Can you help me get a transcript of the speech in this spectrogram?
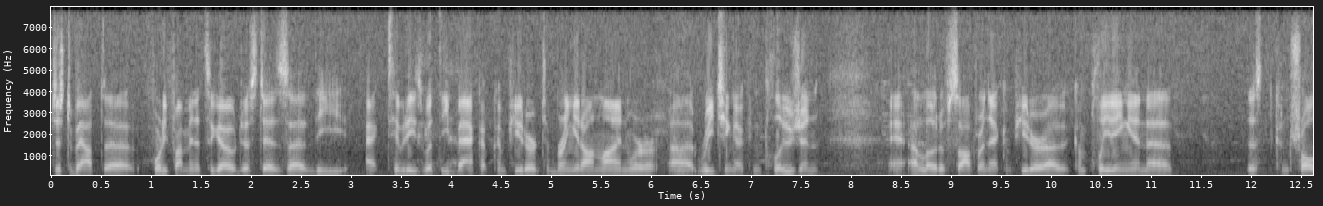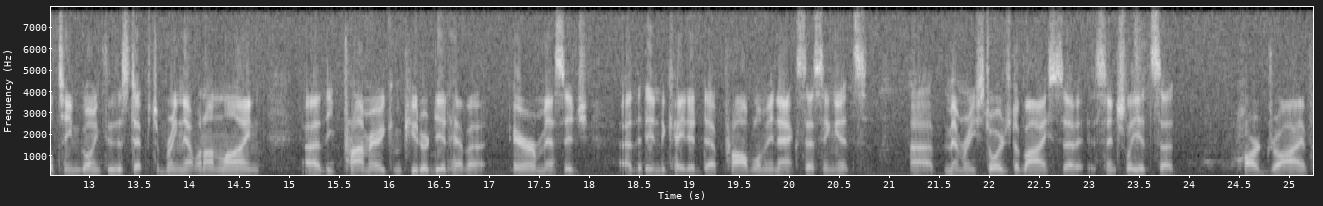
just about uh, 45 minutes ago, just as uh, the activities with the backup computer to bring it online were uh, reaching a conclusion, a load of software in that computer completing and the control team going through the steps to bring that one online, the primary computer did have an error message uh, that indicated a problem in accessing its uh, memory storage device. Uh, essentially, it's a hard drive.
